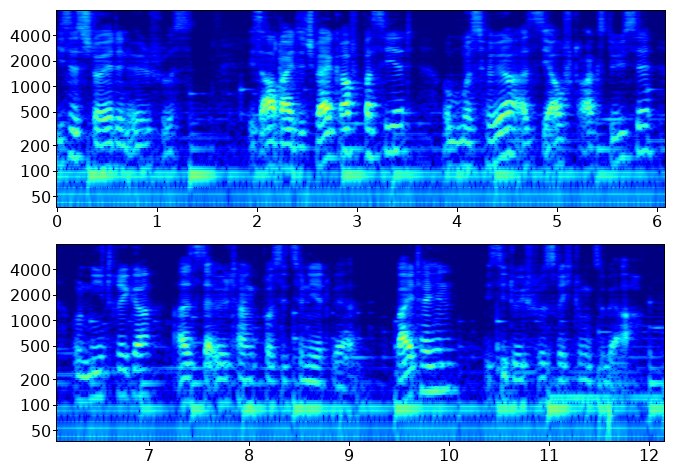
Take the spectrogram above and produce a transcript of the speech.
Dieses steuert den Ölfluss. Es arbeitet schwerkraftbasiert und muss höher als die Auftragsdüse und niedriger als der Öltank positioniert werden. Weiterhin ist die Durchflussrichtung zu beachten.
